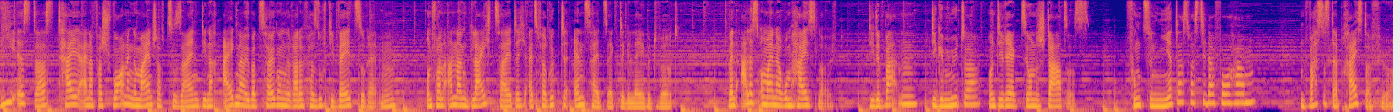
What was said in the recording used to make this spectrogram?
wie ist das, Teil einer verschworenen Gemeinschaft zu sein, die nach eigener Überzeugung gerade versucht, die Welt zu retten und von anderen gleichzeitig als verrückte Endzeitsekte gelabelt wird? Wenn alles um einen herum heiß läuft, die Debatten, die Gemüter und die Reaktion des Staates. Funktioniert das, was die da vorhaben? Und was ist der Preis dafür?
